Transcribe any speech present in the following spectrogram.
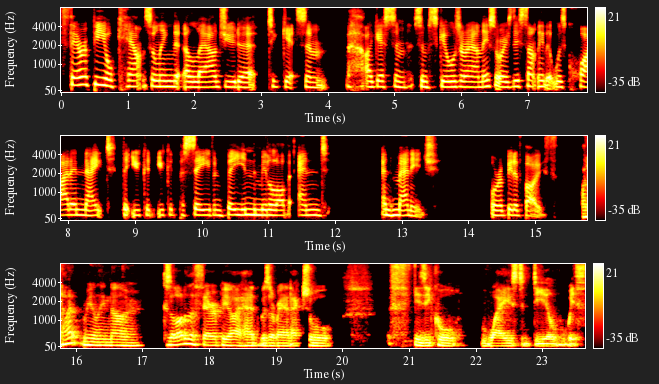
therapy or counseling that allowed you to to get some I guess some some skills around this, or is this something that was quite innate that you could you could perceive and be in the middle of and and manage, or a bit of both? I don't really know because a lot of the therapy I had was around actual physical ways to deal with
